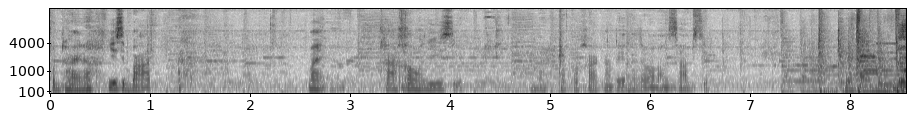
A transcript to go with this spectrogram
คนไทยนะ 20 บาท ไม่ค่าเข้า 20นะแล้วก็ค่ากางเต็นท์น่าจะประมาณ 30ดู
